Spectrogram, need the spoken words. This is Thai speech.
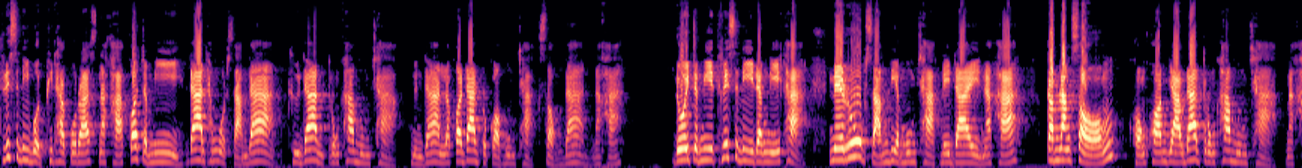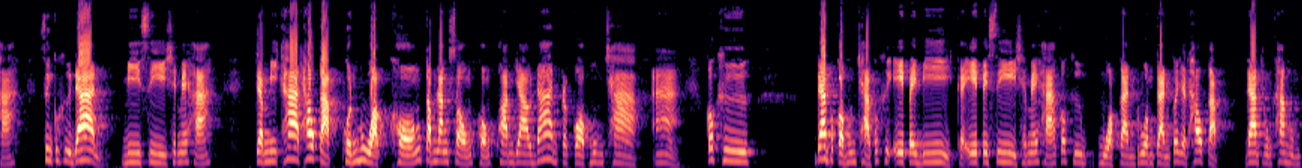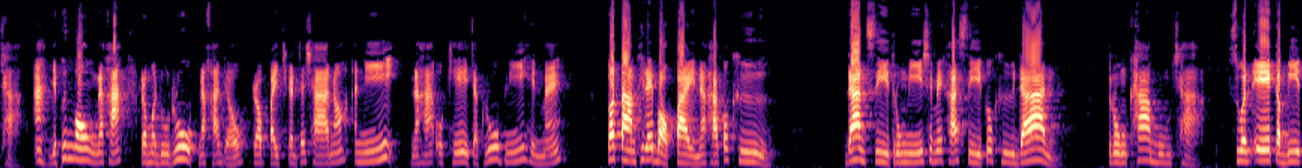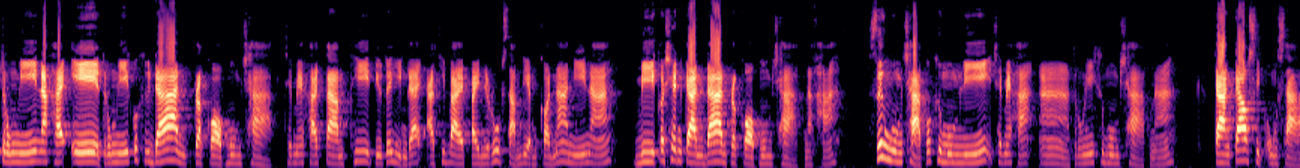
ทฤษฎีบทพีทาโกรัสนะคะก็จะมีด้านทั้งหมด 3 ด้าน คือด้านตรงข้ามมุมฉาก 1 ด้าน แล้วก็ด้านประกอบมุมฉาก 2 ด้านนะคะ โดยจะมีทฤษฎีดังนี้ค่ะ ในรูปสามเหลี่ยมมุมฉากใด ๆนะคะกำลังสองของความยาวด้านตรงข้ามมุมฉากนะคะ ซึ่งก็คือด้าน BC ใช่ไหมคะ จะมีค่าเท่ากับผลบวกของกำลังสองของความยาวด้านประกอบมุมฉากอ่าก็คือด้านประกอบมุมฉากก็คือ A ไป B กับ A ไป C ใช่ไหมคะ ก็คือบวกกันรวมกันก็จะเท่ากับด้านตรงข้ามมุมฉากอะอย่าเพิ่งงงนะคะ เรามาดูรูปนะคะ เดี๋ยวเราไปกันช้าๆเนาะอันนี้นะคะโอเค จากรูปนี้เห็นไหมก็ตามที่ได้บอกไปนะคะก็คือ ด้าน C ตรงนี้ใช่ไหมคะ C ก็คือด้าน ตรงข้ามมุมฉาก ส่วน A กับ B ตรงนี้นะคะ A ตรงนี้ก็คือด้านประกอบมุมฉากใช่ไหมคะ ตามที่ติวเตอร์หญิงได้อธิบายไปในรูปสามเหลี่ยมก่อนหน้านี้นะ B ก็เช่นกันด้านประกอบมุมฉากนะคะ ซึ่งมุมฉากก็คือมุมนี้ใช่ไหมคะอ่าตรงนี้คือมุมฉากนะกลาง 90 องศา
